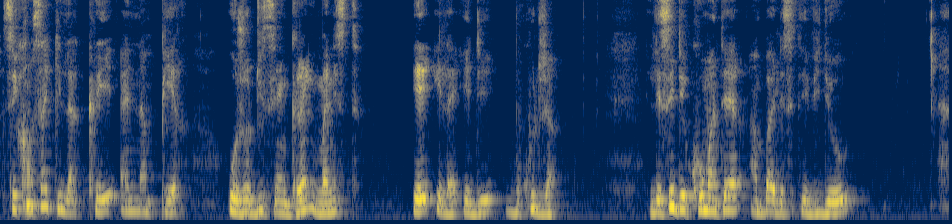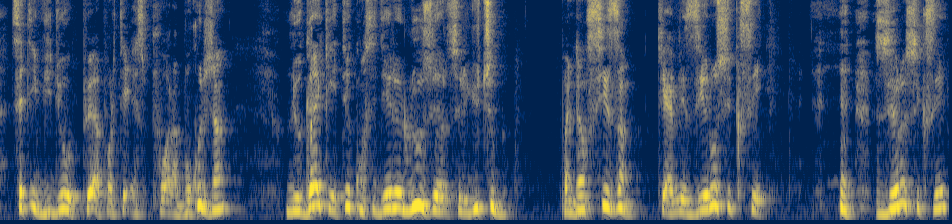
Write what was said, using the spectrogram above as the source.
C'est comme ça qu'il a créé un empire. Aujourd'hui, c'est un grand humaniste et il a aidé beaucoup de gens. Laissez des commentaires en bas de cette vidéo. Cette vidéo peut apporter espoir à beaucoup de gens. Le gars qui a été considéré loser sur YouTube pendant 6 ans, qui avait zéro succès, zéro succès,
